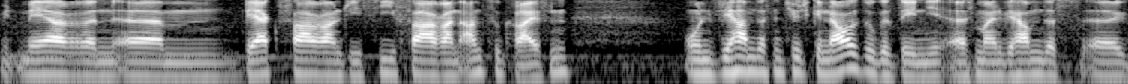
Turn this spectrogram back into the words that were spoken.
mit mehreren ähm, Bergfahrern, GC-Fahrern anzugreifen. Und wir haben das natürlich genauso gesehen. Ich meine, wir haben das äh,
